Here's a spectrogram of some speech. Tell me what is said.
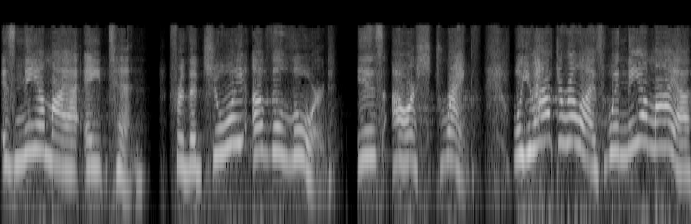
is Nehemiah 8:10. For the joy of the Lord is our strength. Well, you have to realize when Nehemiah,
